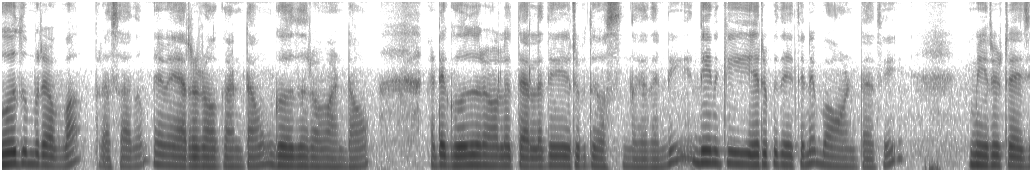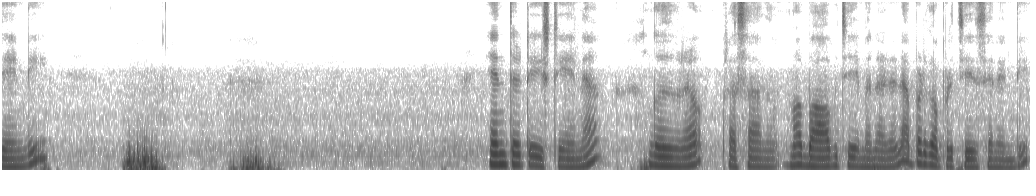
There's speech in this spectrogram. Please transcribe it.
గోధుమ రవ్వ ప్రసాదం. మేము ఎర్ర నూక అంటాం గోధుమ రవ్వ అంటాం. అంటే గోధుమ రవ్వలో తెల్లది ఎరుపుది వస్తుంది కదండి. దీనికి ఎరుపుది అయితేనే బాగుంటుంది. మీరు ట్రై చేయండి. ఎంతో టేస్టీ అయినా గోధుమ రవ్వ ప్రసాదం మా బాబు చేయమన్నాడని అప్పటికప్పుడు చేశానండి.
